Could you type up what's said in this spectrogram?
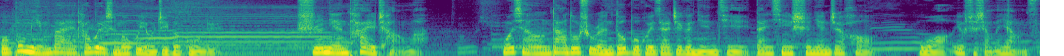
我不明白他为什么会有这个顾虑。十年太长了，我想大多数人都不会在这个年纪担心十年之后我又是什么样子。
